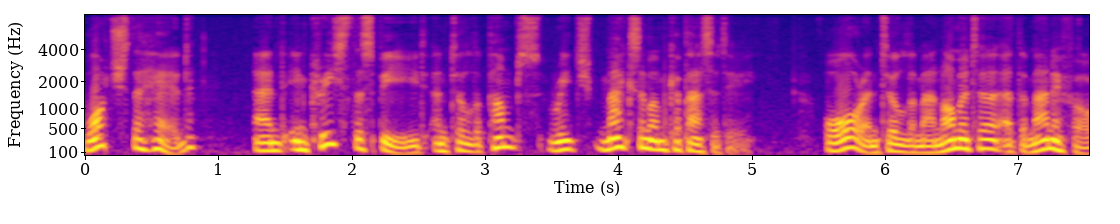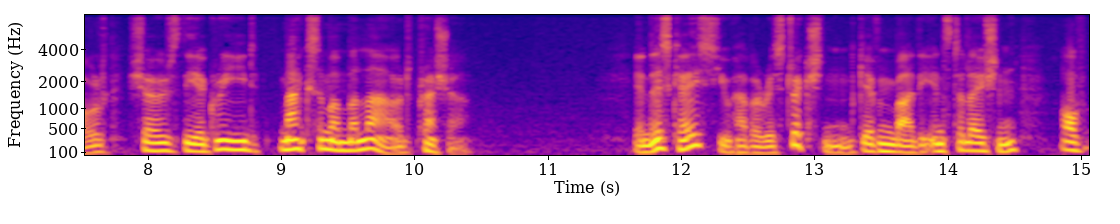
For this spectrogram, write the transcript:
Watch the head and increase the speed until the pumps reach maximum capacity or until the manometer at the manifold shows the agreed maximum allowed pressure. In this case, you have a restriction given by the installation of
